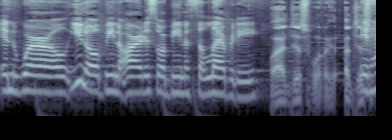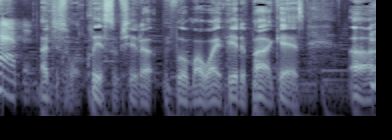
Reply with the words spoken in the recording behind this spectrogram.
in the world, you know, being an artist or being a celebrity. Well, I just want to. I just. It happened. I just want to clear some shit up before my wife hear the podcast. Uh,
